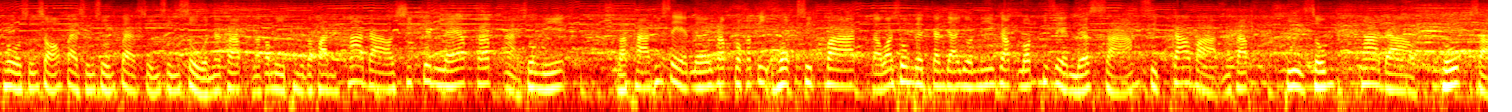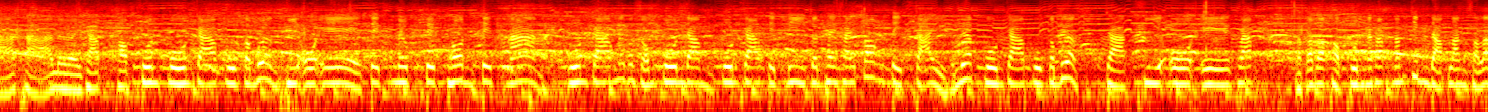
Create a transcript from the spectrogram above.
โทร 0 2 8 0 0 8 0 0 0 นะครับ แล้วก็มีผลิตภัณฑ์ 5 ดาวชิคเก้นแลบครับ อ่า ช่วงนี้ราคาพิเศษเลยครับ ปกติ 60 บาท แต่ว่าช่วงเดือนกันยายนนี้ครับ ลดพิเศษเหลือ 39 บาทนะครับ ที่ซุ้ม 5 ดาว ทุกสาขาเลยครับ ขอบคุณปูนกาวปูกระเบื้อง POA ติดหนึบติดทนติดนาน ปูนกาวไม่ผสมปูนดำปูนกาวติดดีจนใครๆต้องติดใจ เลือกปูนกาวปูกระเบื้องจาก POA ครับแล้วก็ต้องขอบคุณนะครับ น้ำจิ้มดับรันสาร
